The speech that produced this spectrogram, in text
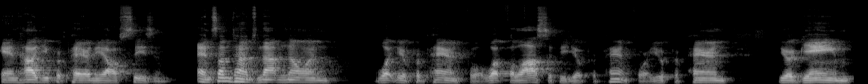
in how you prepare in the off season, and sometimes not knowing what you're preparing for, what philosophy you're preparing for. You're preparing your game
